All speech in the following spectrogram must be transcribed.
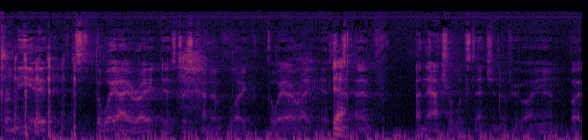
for me, it, it's, the way I write is just kind of like the way I write. It's Yeah. just kind of a natural extension of who I am. But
